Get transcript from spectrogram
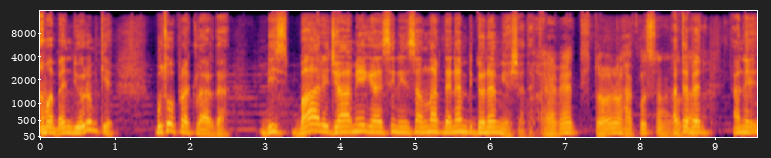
Ama ben diyorum ki bu topraklarda biz bari camiye gelsin insanlar denen bir dönem yaşadık. Evet, doğru haklısınız. O Hatta da- ben hani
